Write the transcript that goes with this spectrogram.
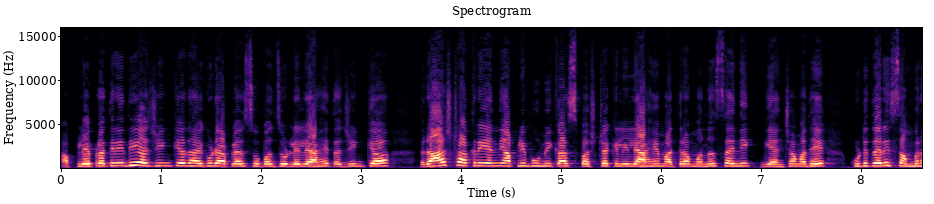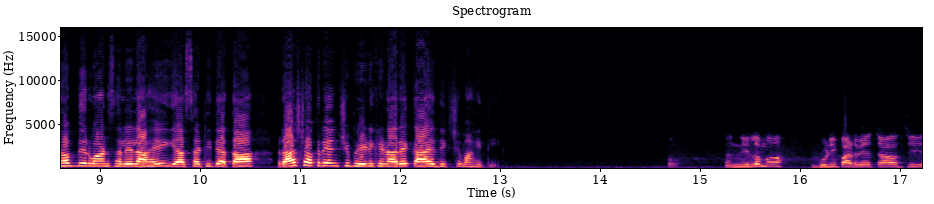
आपले प्रतिनिधी अजिंक्य धायगुडे आपल्यासोबत जोडलेले आहेत. अजिंक्य राज ठाकरे यांनी आपली भूमिका स्पष्ट केलेली आहे. मात्र मनसैनिक यांच्यामध्ये कुठेतरी संभ्रम निर्माण झालेला आहे. यासाठी ते आता राज ठाकरे यांची भेट घेणारे काय अधिकची माहिती? हो. नीलम गुढीपाडव्याच्या जी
